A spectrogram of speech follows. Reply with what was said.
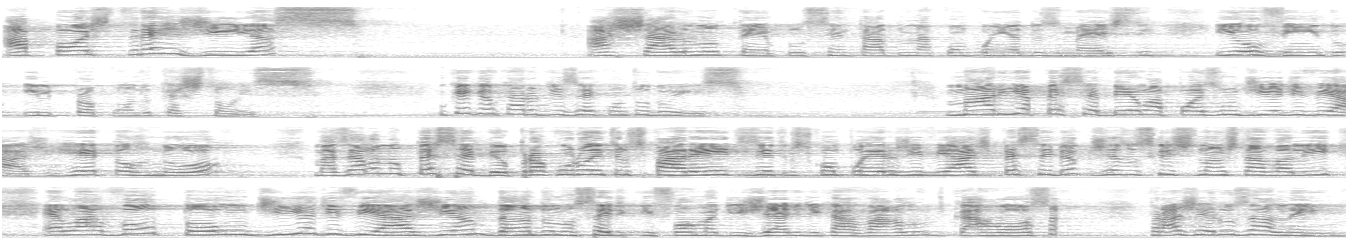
Após três dias, acharam no templo sentado na companhia dos mestres e ouvindo e propondo questões. O que, que eu quero dizer com tudo isso? Maria percebeu após um dia de viagem, retornou, mas ela não percebeu, procurou entre os parentes, entre os companheiros de viagem, percebeu que Jesus Cristo não estava ali. Ela voltou um dia de viagem andando, não sei de que forma, de jegue, de cavalo, de carroça, para Jerusalém.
